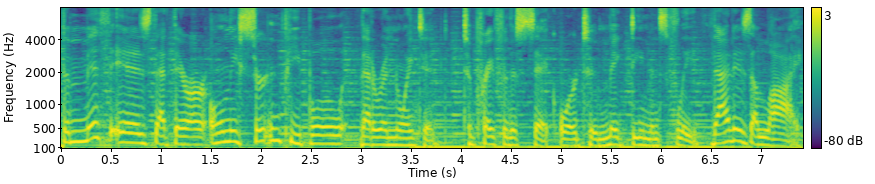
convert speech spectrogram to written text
The myth is that there are only certain people that are anointed to pray for the sick or to make demons flee. That is a lie.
